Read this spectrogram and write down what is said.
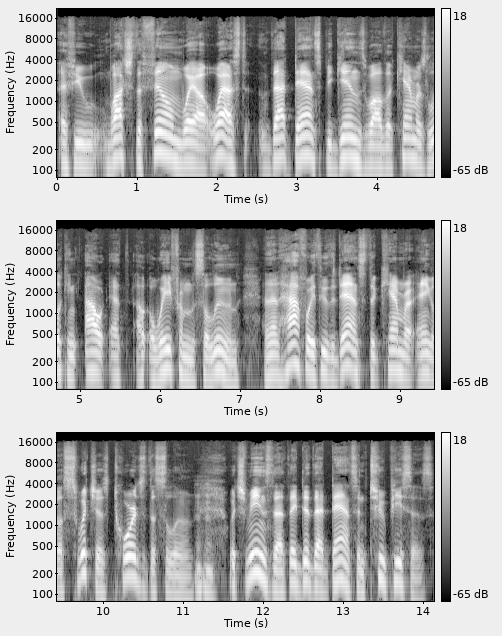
if you watch the film Way Out West, that dance begins while the camera's looking out at out, away from the saloon, and then halfway through the dance, the camera angle switches towards the saloon, Mm-hmm. which means that they did that dance in two pieces.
